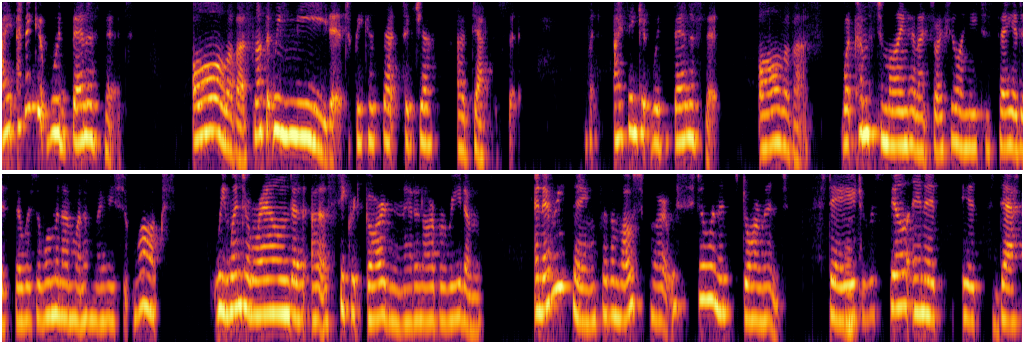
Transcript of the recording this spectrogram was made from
I, I think it would benefit all of us, not that we need it because that suggests a deficit but I think it would benefit all of us. What comes to mind, and I, so I feel I need to say it, is there was a woman on one of my recent walks. We went around a, a secret garden at an arboretum, and everything, for the most part, was still in its dormant stage. Was still in its its death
